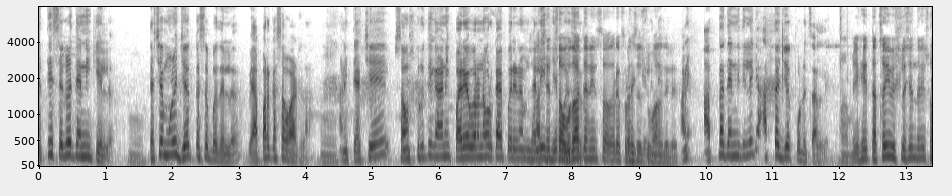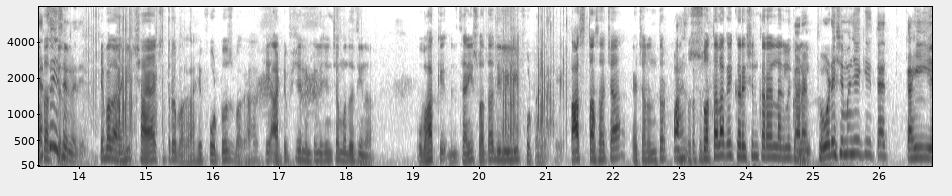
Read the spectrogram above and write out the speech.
तर ते सगळं त्यांनी केलं हम्म. त्याच्यामुळे जग कसं बदललं व्यापार कसा वाढला हम्म. आणि त्याचे सांस्कृतिक आणि पर्यावरणावर काय परिणाम झाले हे चौदा त्यांनी रेफरन्सेस तुम्हाला. दिले आणि आता त्यांनी दिले की आता जग पुढे चाललंय म्हणजे हे त्याचंही विश्लेषण त्यांनी केलं सगळं दिलं हे बघा ना ही छायाचित्र बघा हे फोटोज बघा ही आर्टिफिशियल इंटेलिजन्सच्या मदतीनं उभा के म्हणजे त्यांनी स्वतः दिलेली फोटो आहे पाच तासाच्या याच्यानंतर पाच तास- स्वतःला काही करेक्शन करायला लागलं की कारण नाही? थोडेसे म्हणजे की त्यात काही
